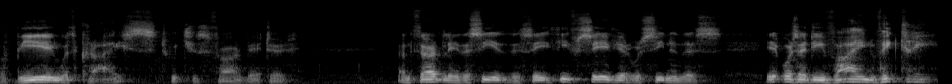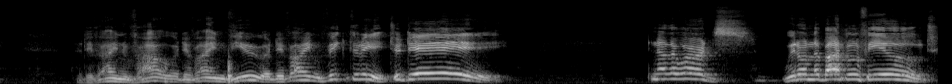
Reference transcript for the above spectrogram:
of being with Christ, which is far better. And thirdly, the, the thief's Saviour was seen in this. It was a divine victory, a divine vow, a divine view, a divine victory today. In other words, we're on the battlefield,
